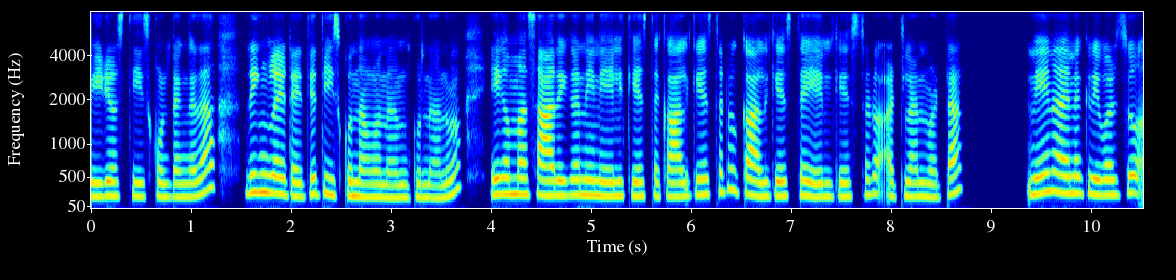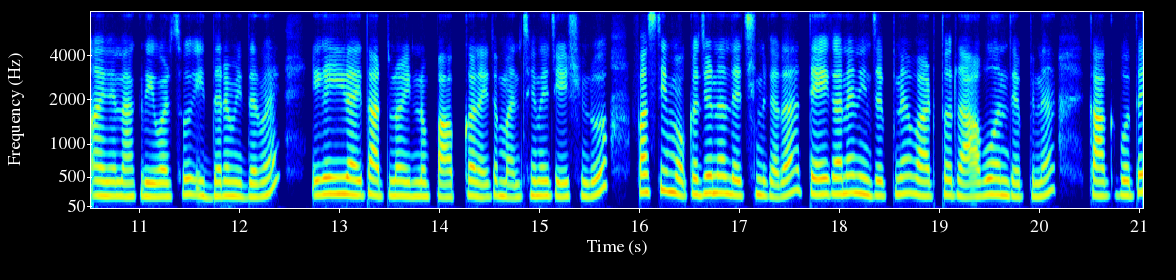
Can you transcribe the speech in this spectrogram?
వీడియోస్ తీసుకుంటాం కదా! రింగ్ లైట్ అయితే తీసుకుందామని అనుకున్నాను. ఇక మా సార్ ఇగ నేను ఏలికేస్తే కాలుకేస్తాడు, కాలుకేస్తే ఏలికేస్తాడు అట్లా అనమాట. నేను ఆయనకు రివర్సు, ఆయన నాకు రివర్సు ఇద్దరం ఇద్దరమే. ఇక ఈడైతే అట్నో ఇట్నో పాప్‌కార్న్ అయితే మంచిగానే చేసిండు. ఫస్ట్ ఈ మొక్కజొన్నలు తెచ్చిండు కదా! తేగానే నేను చెప్పిన వాటితో రావు అని చెప్పిన. కాకపోతే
